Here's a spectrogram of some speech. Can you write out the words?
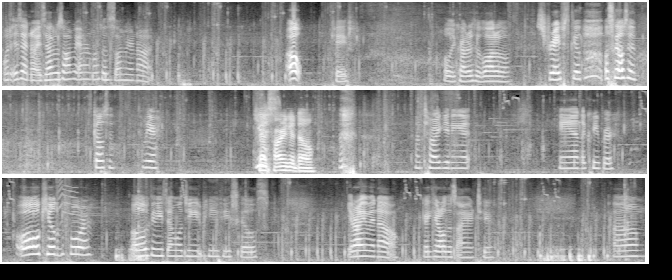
What is that noise? Is that a zombie? I don't know if that's a zombie or not. Oh! Cave. Holy crap, there's a lot of them. Strafe skill. a skeleton! Skeleton. Come here. Yes. Yes! target though. I'm targeting it. And a creeper. Oh, killed before. Oh, look at these MLG PvP skills. You don't even know. I Gotta get all this iron too. Um.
